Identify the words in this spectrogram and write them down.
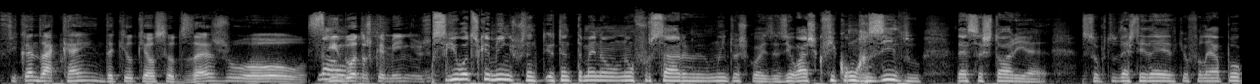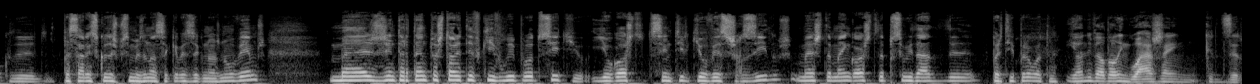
Ficando aquém daquilo que é o seu desejo ou seguindo não, outros caminhos? Seguiu outros caminhos, portanto, eu tento também não, não forçar muito as coisas. Eu acho que ficou um resíduo dessa história, sobretudo desta ideia de que eu falei há pouco, de, de passarem-se coisas por cima da nossa cabeça que nós não vemos mas entretanto a história teve que evoluir para outro sítio e eu gosto de sentir que houve esses resíduos, mas também gosto da possibilidade de partir para outra. E ao nível da linguagem, quer dizer,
